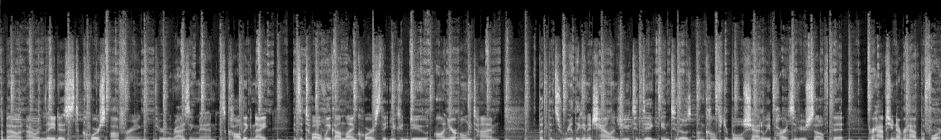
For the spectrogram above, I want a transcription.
about our latest course offering through Rising Man. It's called Ignite. It's a 12 week online course that you can do on your own time, but that's really going to challenge you to dig into those uncomfortable, shadowy parts of yourself that perhaps you never have before.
